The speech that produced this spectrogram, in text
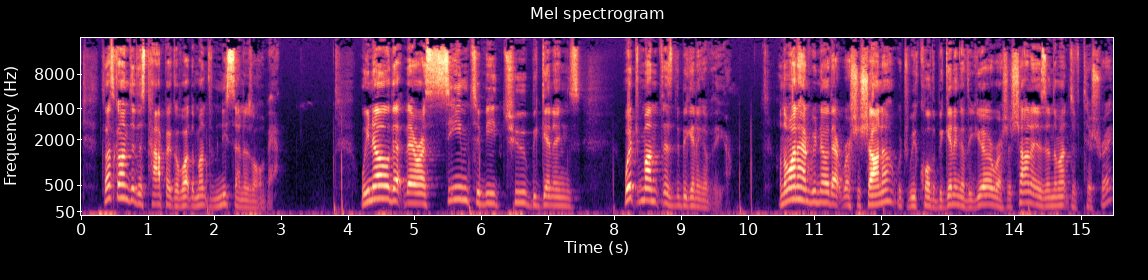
So let's go into this topic of what the month of Nisan is all about. We know that there are, seem to be two beginnings. Which month is the beginning of the year? On the one hand, we know that Rosh Hashanah, which we call the beginning of the year, Rosh Hashanah is in the month of Tishrei.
